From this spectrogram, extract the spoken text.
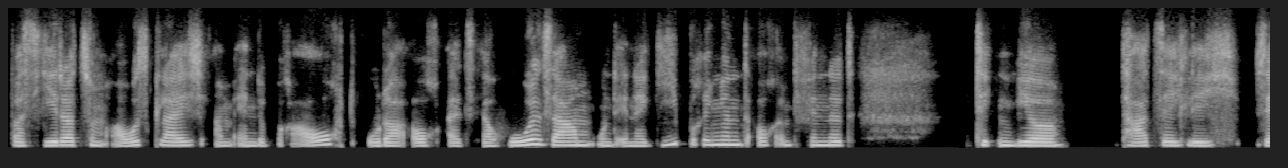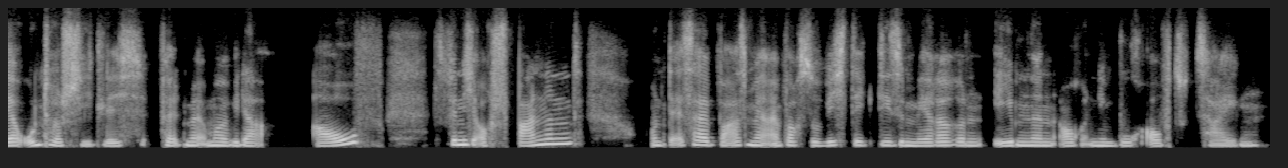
was jeder zum Ausgleich am Ende braucht oder auch als erholsam und energiebringend auch empfindet, ticken wir tatsächlich sehr unterschiedlich. Fällt mir immer wieder auf. Das finde ich auch spannend. Und deshalb war es mir einfach so wichtig, diese mehreren Ebenen auch in dem Buch aufzuzeigen.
